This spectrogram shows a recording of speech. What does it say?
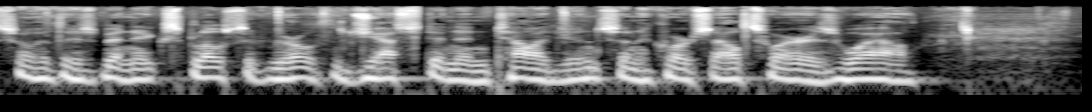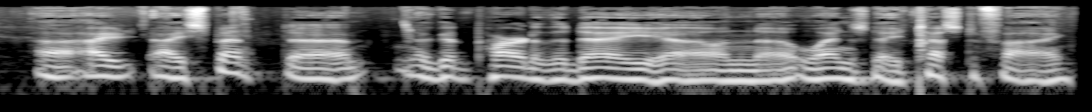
So there's been explosive growth just in intelligence, and of course elsewhere as well. Uh, I, I spent uh, a good part of the day uh, on uh, Wednesday testifying,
